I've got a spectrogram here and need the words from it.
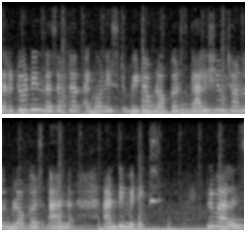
serotonin receptor agonists, beta blockers, calcium channel blockers, and antiemetics. Prevalence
